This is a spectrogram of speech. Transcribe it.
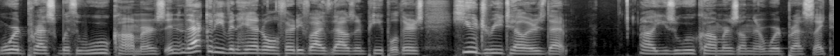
WordPress with WooCommerce. And that could even handle 35,000 people. There's huge retailers that uh, use WooCommerce on their WordPress site.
